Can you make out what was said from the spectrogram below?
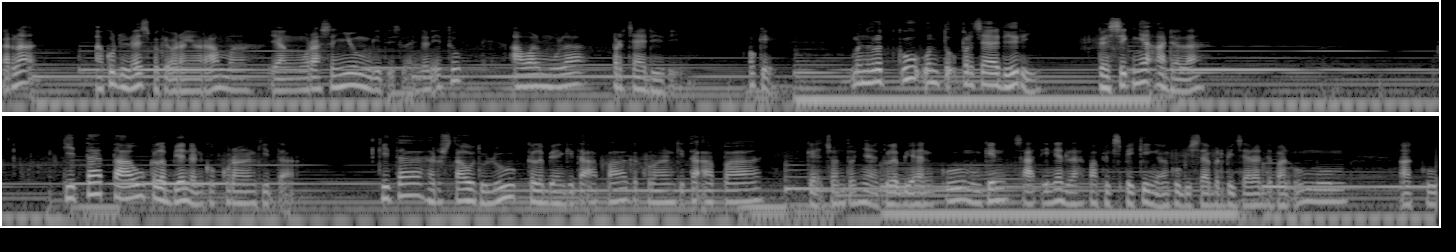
Karena aku dinilai sebagai orang yang ramah, yang murah senyum gitu istilahnya. Dan itu awal mula percaya diri. Oke, menurutku untuk percaya diri, basicnya adalah kita tahu kelebihan dan kekurangan kita. Kita harus tahu dulu kelebihan kita apa, kekurangan kita apa. Kayak contohnya, kelebihanku mungkin saat ini adalah public speaking. Aku bisa berbicara depan umum, aku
